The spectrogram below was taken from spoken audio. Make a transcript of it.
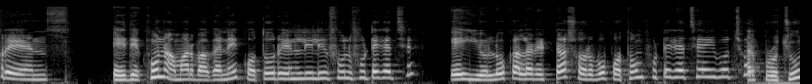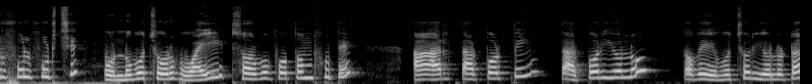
ফ্রেন্ডস, এই দেখুন আমার বাগানে কত রেন লিলি ফুল ফুটে গেছে। এই ইয়েলো কালারেরটা সর্বপ্রথম ফুটে গেছে এই বছর। আর প্রচুর ফুল ফুটছে। অন্য বছর হোয়াইট সর্বপ্রথম ফুটে। আর তারপর পিঙ্ক, তারপর ইয়েলো তবে এবছর ইয়েলোটা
